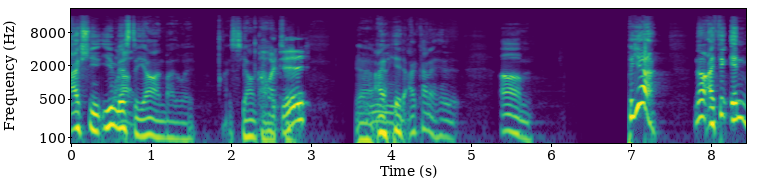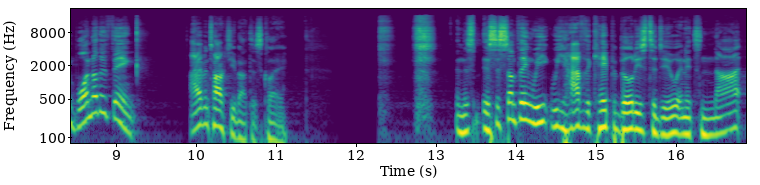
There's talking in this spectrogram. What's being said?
Actually, you missed a yawn, by the way. It's yawn. Oh, I too. did. Yeah, I hit. I kind of hit it. Um, but yeah, no, I think. in one other thing, I haven't talked to you about this, Clay. And this this is something we we have the capabilities to do, and it's not.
